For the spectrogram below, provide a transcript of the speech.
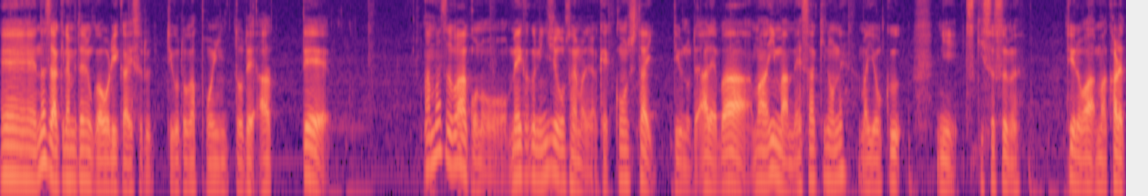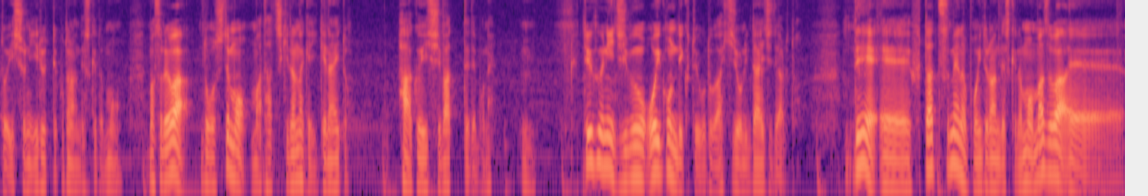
えー、なぜ諦めたいのかを理解するっていうことがポイントであって、まあ、まずはこの明確に25歳までは結婚したいっていうのであれば、まあ、今、目先のね、まあ、欲に突き進むっていうのは、まあ、彼と一緒にいるってことなんですけども、まあ、それはどうしても、まあ、断ち切らなきゃいけないと。把握い縛ってでもね、うん、っていうふうに自分を追い込んでいくということが非常に大事であると。で、えー、2つ目のポイントなんですけどもまずは、え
